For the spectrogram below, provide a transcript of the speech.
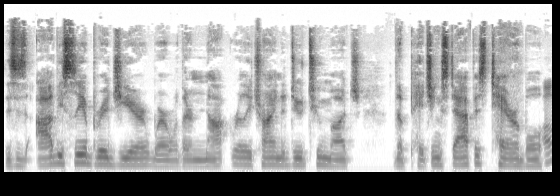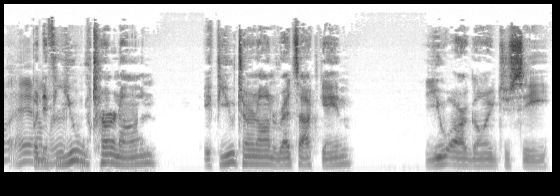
This is obviously a bridge year where they're not really trying to do too much. The pitching staff is terrible, Oh, hey, but I'm if rooting. you turn on, if you turn on a Red Sox game, you are going to see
